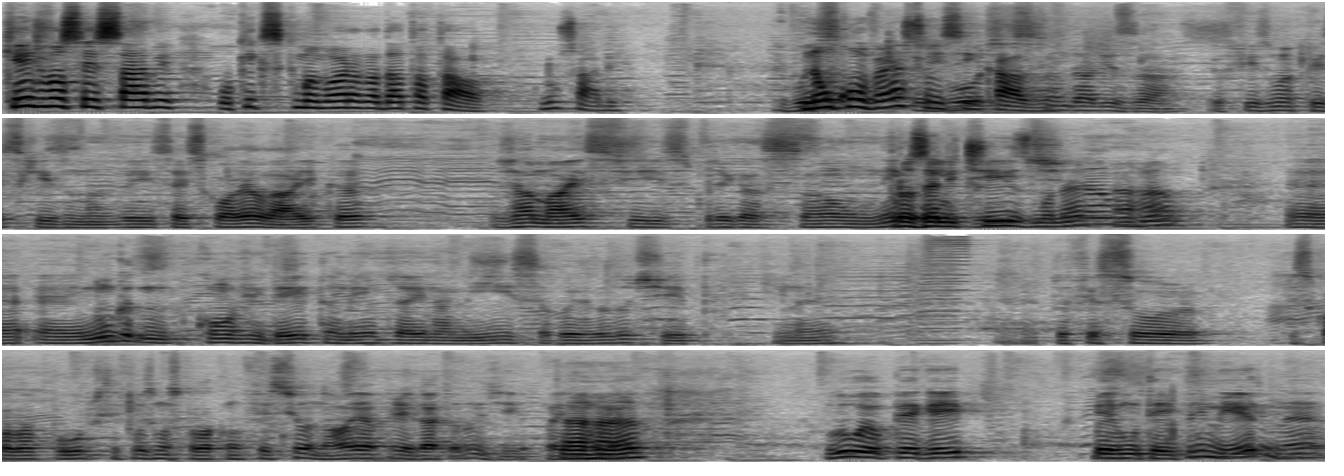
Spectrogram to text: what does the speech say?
Quem de vocês sabe o que, que se comemora na data tal? Não sabe. Eu vou Não te- conversam eu isso vou em casa. escandalizar. Eu fiz uma pesquisa uma vez, a escola é laica, jamais fiz pregação, nem Proselitismo, convite, né? Não, Aham. não. É, é, nunca convidei também para ir na missa, coisa do tipo, né? É, professor escola pública, se fosse uma escola confessional, eu ia pregar todo dia. Mas é. Aham. Lu, eu peguei, perguntei primeiro, né?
